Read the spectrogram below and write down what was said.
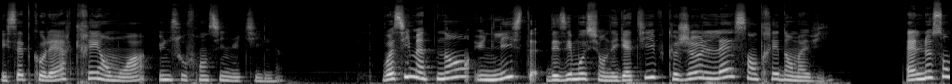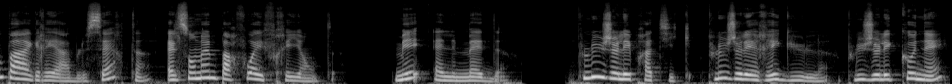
Et cette colère crée en moi une souffrance inutile. Voici maintenant une liste des émotions négatives que je laisse entrer dans ma vie. Elles ne sont pas agréables, certes, elles sont même parfois effrayantes, mais elles m'aident. Plus je les pratique, plus je les régule, plus je les connais,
